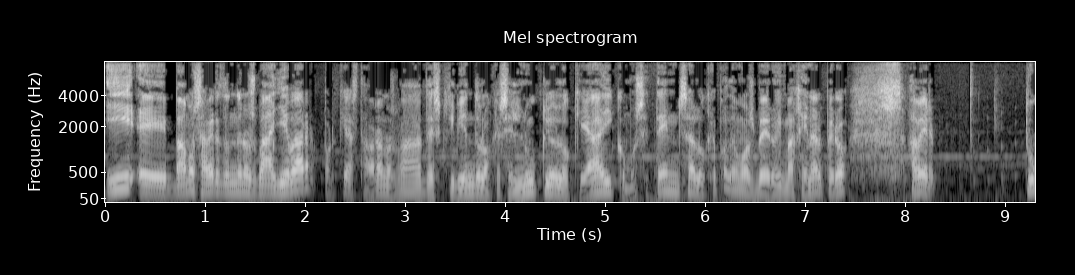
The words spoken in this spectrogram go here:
Y eh, vamos a ver dónde nos va a llevar, porque hasta ahora nos va describiendo lo que es el núcleo, lo que hay, cómo se tensa, lo que podemos ver o imaginar, pero, a ver, tú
